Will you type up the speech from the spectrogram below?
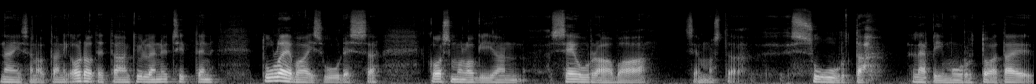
näin sanotaan, niin odotetaan kyllä nyt sitten tulevaisuudessa kosmologian seuraavaa semmoista suurta läpimurtoa tai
